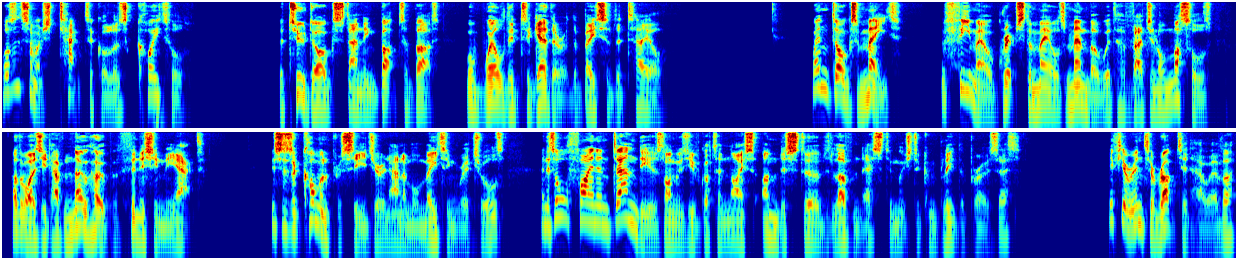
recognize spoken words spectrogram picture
wasn't so much tactical as coital. The two dogs standing butt to butt were welded together at the base of the tail. When dogs mate, the female grips the male's member with her vaginal muscles, otherwise, he'd have no hope of finishing the act. This is a common procedure in animal mating rituals, and it's all fine and dandy as long as you've got a nice undisturbed love nest in which to complete the process. If you're interrupted, however,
